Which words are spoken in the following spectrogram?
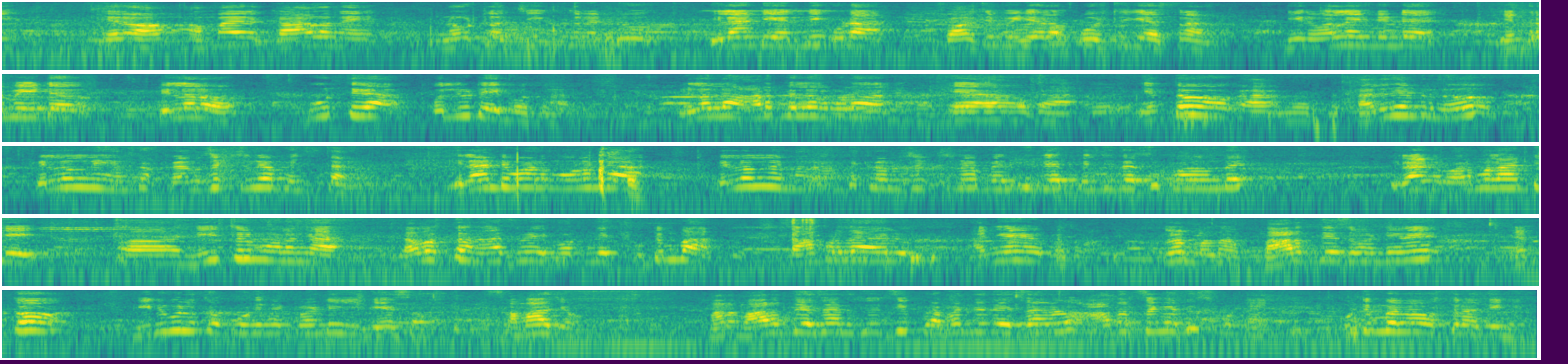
అమ్మాయిల కాళ్ళని నోట్లో చీకుతున్నట్టు ఇలాంటివన్నీ కూడా సోషల్ మీడియాలో పోస్టులు చేస్తున్నారు. దీనివల్ల ఏంటంటే ఇంటర్మీడియట్ పిల్లలు పూర్తిగా పొల్యూట్ అయిపోతున్నారు. పిల్లలు ఆడపిల్లలు కూడా ఒక ఎంతో ఒక తల్లిదండ్రులు పిల్లల్ని ఎంతో క్రమశిక్షణగా పెంచుతారు. ఇలాంటి వాళ్ళ మూలంగా పిల్లల్ని మనం ఎంత క్రమశిక్షణ పెంచితే పెంచితే సుఖం ఉంది? ఇలాంటి వర్మ లాంటి నీతుల మూలంగా వ్యవస్థ నాశనం అయిపోతుంది కుటుంబ సాంప్రదాయాలు అన్యాయం అయిపోతుంది మన భారతదేశం అంటేనే ఎంతో విలువలతో కూడినటువంటి ఈ దేశం సమాజం. మన భారతదేశాన్ని చూసి ప్రపంచ దేశాలు ఆదర్శంగా తీసుకుంటాయి కుటుంబ వ్యవస్థను దీన్ని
